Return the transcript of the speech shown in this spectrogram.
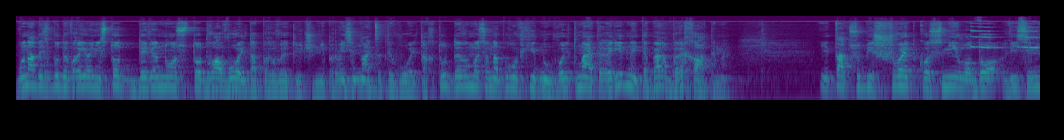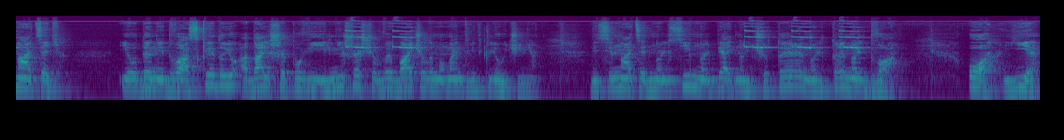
Вона десь буде в районі 192 вольта при виключенні, при 18 вольтах. Тут дивимося напругу вхідну. Вольтметр рідний тепер брехатиме. І так собі швидко, сміло до 18 і 1,2 скидаю, а далі повільніше, щоб ви бачили момент відключення. 18.07, 05.04, 03.02. О, є.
